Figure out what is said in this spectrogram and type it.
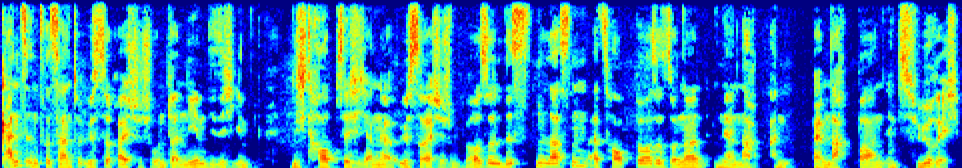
ganz interessante österreichische Unternehmen, die sich eben nicht hauptsächlich an der österreichischen Börse listen lassen als Hauptbörse, sondern in der Nach an, beim Nachbarn in Zürich.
